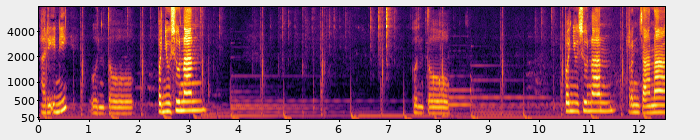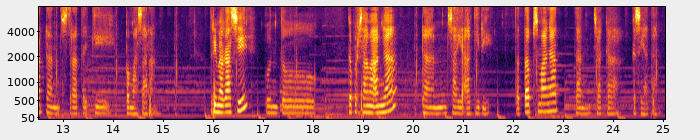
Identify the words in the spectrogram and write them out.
hari ini untuk penyusunan untuk penyusunan rencana dan strategi pemasaran. Terima kasih untuk kebersamaannya dan saya akhiri. Tetap semangat dan jaga kesehatan.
